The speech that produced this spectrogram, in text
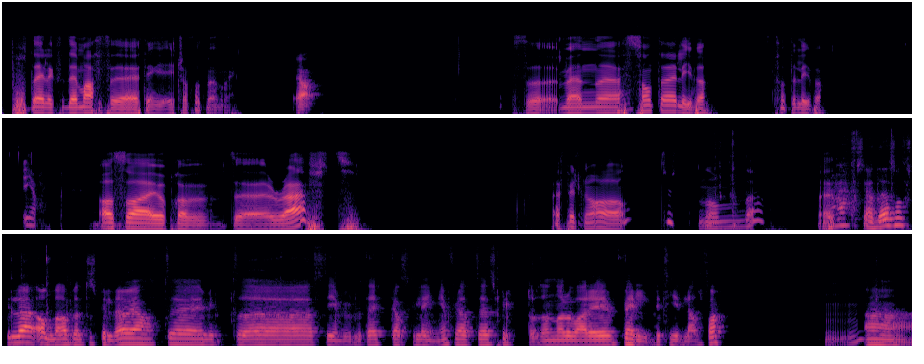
opp, det er liksom det er masse ting jeg ikke har fått med meg. Ja. Så, men eh, sånt er livet. Sånt er livet. Ja. Og så har jeg jo prøvd eh, Raft. Jeg har spilt noe annet utenom det. Eh, Ja, ja, det er sånn spill alle har begynt å spille, og jeg har hatt det i mitt uh, Steam-bibliotek ganske lenge, fordi at jeg spilte det når det var i veldig tidlig alfa. Mm. Eh,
